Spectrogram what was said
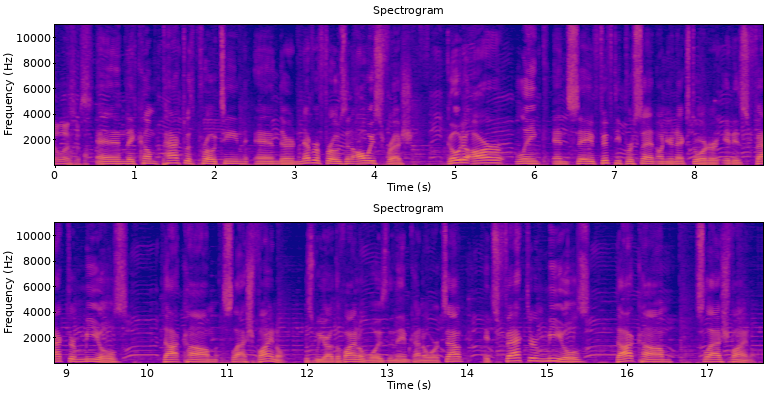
Delicious. And they come packed with protein and they're never frozen, always fresh. Go to our link and save 50% on your next order. It is factormeals.com slash vinyl because we are the vinyl boys. The name kind of works out. It's factormeals.com slash vinyl.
